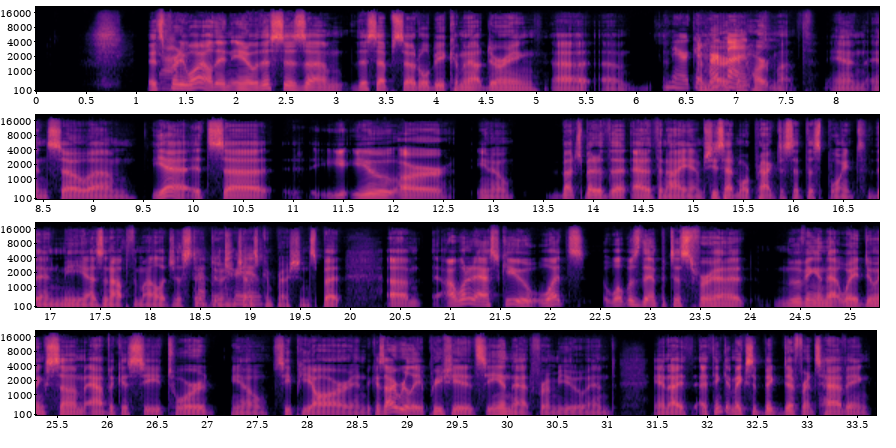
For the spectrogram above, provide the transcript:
It's Yeah. pretty wild, and you know this is um this episode will be coming out during uh um, American, American Heart Heart Month. And and so um yeah, it's uh you you are you know much better th- at it than I am. She's had more practice at this point than me as an ophthalmologist at Probably doing chest compressions. But um, I wanted to ask you what's what was the impetus for uh, moving in that way, doing some advocacy toward you know CPR, and because I really appreciated seeing that from you, and and I I think it makes a big difference having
